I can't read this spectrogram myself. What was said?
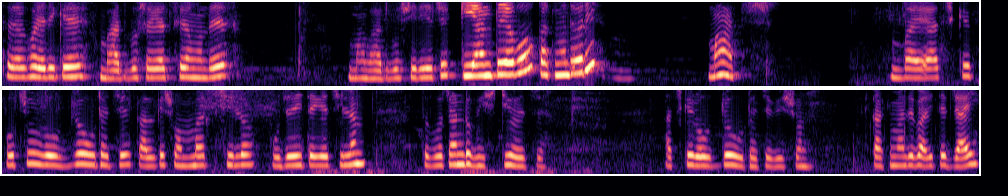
তো দেখো, এদিকে ভাত বসে গেছে আমাদের। মা ভাত বসিয়ে দিয়েছে। কি আনতে যাব কাকিমাদের বাড়ি? মাছ। ভাই, আজকে প্রচুর রৌদ্র উঠেছে। কালকে সোমবার ছিল, পুজো দিতে গেছিলাম, তো প্রচণ্ড বৃষ্টি হয়েছে। আজকে রৌদ্র উঠেছে ভীষণ। কাকিমাদের বাড়িতে যাই।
